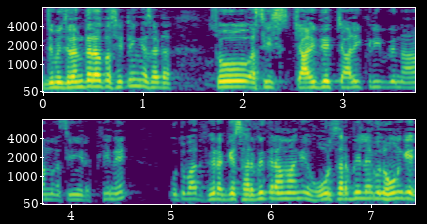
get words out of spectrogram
ਜਿਵੇਂ ਜਲੰਧਰ ਹੈ ਉਹ ਤਾਂ ਸਿਟਿੰਗ ਹੈ ਸਾਡਾ। ਸੋ ਅਸੀਂ 40 ਦੇ 40 ਕਰੀਬ ਦੇ ਨਾਮ ਅਸੀਂ ਰੱਖੇ ਨੇ। ਉਸ ਤੋਂ ਬਾਅਦ ਫਿਰ ਅੱਗੇ ਸਰਵੇ ਕਰਾਵਾਂਗੇ, ਹੋਰ ਸਰਵੇ ਲੈਵਲ ਹੋਣਗੇ।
